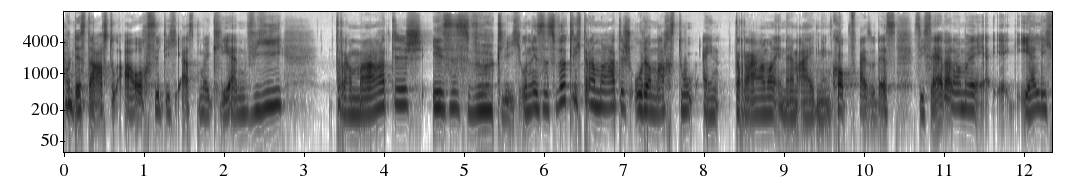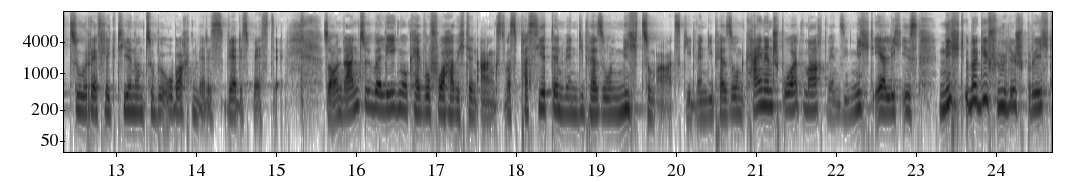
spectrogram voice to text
und das darfst du auch für dich erstmal klären. Wie dramatisch ist es wirklich? Und ist es wirklich dramatisch oder machst du ein Drama in deinem eigenen Kopf. Also das, sich selber da mal ehrlich zu reflektieren und zu beobachten, wäre das, wäre das Beste. So, und dann zu überlegen, okay, wovor habe ich denn Angst? Was passiert denn, wenn die Person nicht zum Arzt geht? Wenn die Person keinen Sport macht, wenn sie nicht ehrlich ist, nicht über Gefühle spricht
